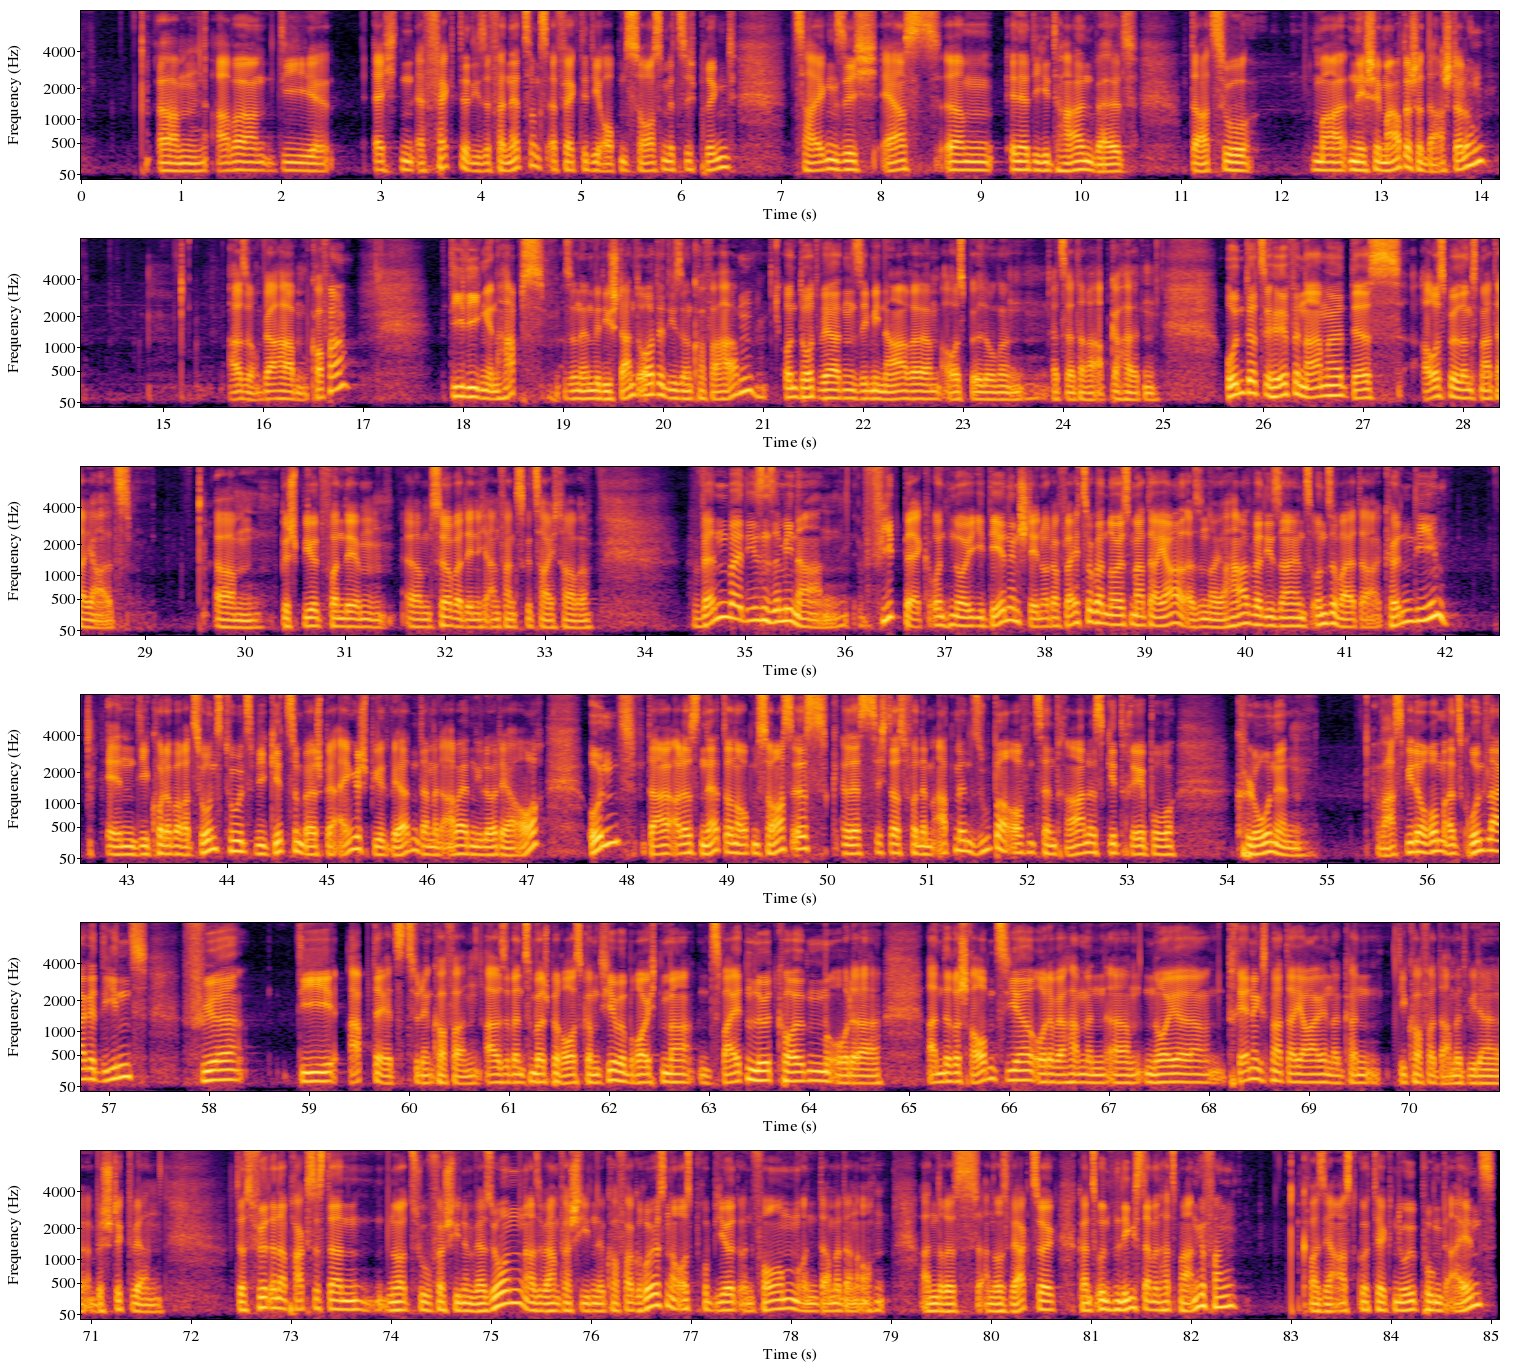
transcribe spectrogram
Ähm, aber die echten Effekte, diese Vernetzungseffekte, die Open Source mit sich bringt, zeigen sich erst ähm, in der digitalen Welt. Dazu mal eine schematische Darstellung. Also wir haben Koffer, die liegen in Hubs, also nennen wir die Standorte, die so einen Koffer haben. Und dort werden Seminare, Ausbildungen etc. abgehalten. Unter Zuhilfenahme des Ausbildungsmaterials, ähm, bespielt von dem ähm, Server, den ich anfangs gezeigt habe. Wenn bei diesen Seminaren Feedback und neue Ideen entstehen oder vielleicht sogar neues Material, also neue Hardware-Designs und so weiter, können die in die Kollaborationstools wie Git zum Beispiel eingespielt werden. Damit arbeiten die Leute ja auch. Und da alles nett und Open Source ist, lässt sich das von dem Admin super auf ein zentrales Git-Repo klonen. Was wiederum als Grundlage dient für die Updates zu den Koffern. Also wenn zum Beispiel rauskommt, hier, wir bräuchten mal einen zweiten Lötkolben oder andere Schraubenzieher oder wir haben ähm, neue Trainingsmaterialien, dann können die Koffer damit wieder bestückt werden. Das führt in der Praxis dann nur zu verschiedenen Versionen. Also wir haben verschiedene Koffergrößen ausprobiert und Formen und damit dann auch ein anderes, anderes Werkzeug. Ganz unten links, damit hat es mal angefangen. Quasi AstgoTech 0.1.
